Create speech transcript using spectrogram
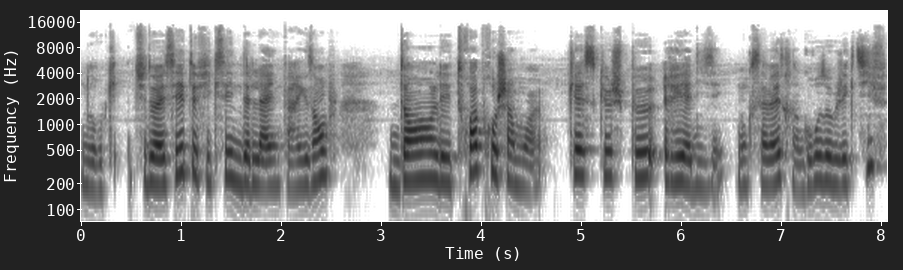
Donc tu dois essayer de te fixer une deadline par exemple dans les trois prochains mois, qu'est-ce que je peux réaliser? Donc ça va être un gros objectif,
